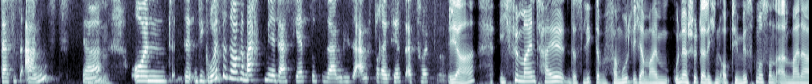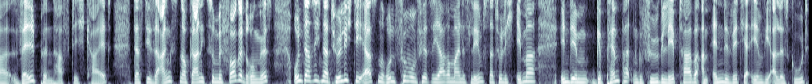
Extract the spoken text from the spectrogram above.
Das ist Angst. Ja. Mhm. Und die größte Sorge macht mir, dass jetzt sozusagen diese Angst bereits jetzt erzeugt wird. Ja, ich für meinen Teil, das liegt aber vermutlich an meinem unerschütterlichen Optimismus und an meiner Welpenhaftigkeit, dass diese Angst noch gar nicht zu mir vorgedrungen ist und dass ich natürlich die ersten rund 45 Jahre meines Lebens natürlich immer in dem gepemperten Gefühl gelebt habe, am Ende wird ja irgendwie alles gut,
